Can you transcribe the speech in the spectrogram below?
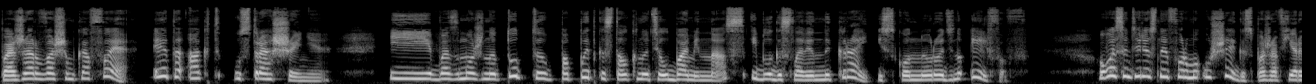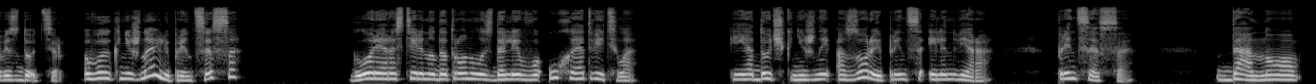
Пожар в вашем кафе — это акт устрашения. И, возможно, тут попытка столкнуть лбами нас и благословенный край, исконную родину эльфов. У вас интересная форма ушей, госпожа Фьервис Доттер. Вы княжна или принцесса? — Глория растерянно дотронулась до левого уха и ответила. «Я дочь княжны Азоры и принца Эленвера. Принцесса. Да, но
